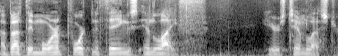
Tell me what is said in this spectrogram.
about the more important things in life. Here's Tim Lester.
